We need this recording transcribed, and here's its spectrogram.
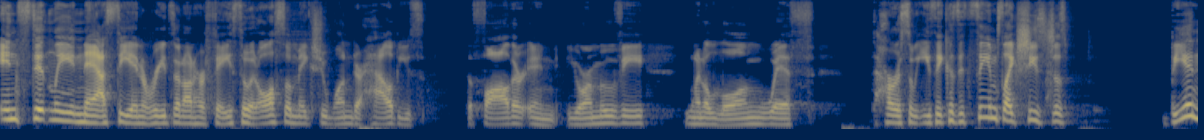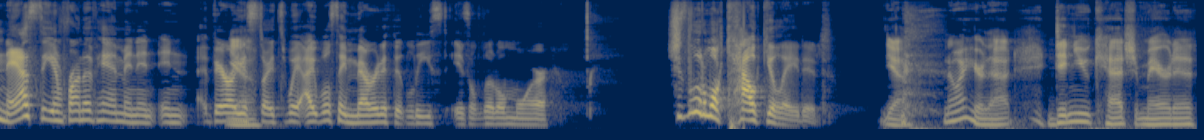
instantly nasty and reads it on her face, so it also makes you wonder how these the father in your movie went along with her so easy because it seems like she's just being nasty in front of him and in, in various Yeah. sorts of way. I will say Meredith at least is a little more she's a little more calculated. Yeah. No, I hear that. Didn't you catch Meredith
